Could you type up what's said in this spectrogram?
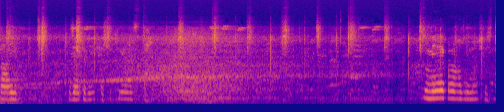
যাই যাইতে দেখে আসি কি অবস্থা। তো মেয়ে কোনো দিন অসুস্থ।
